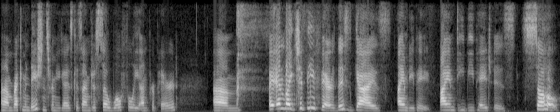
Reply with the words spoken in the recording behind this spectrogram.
um, recommendations from you guys because I'm just so woefully unprepared. Um, and like to be fair, this guy's IMDb IMDb page is so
